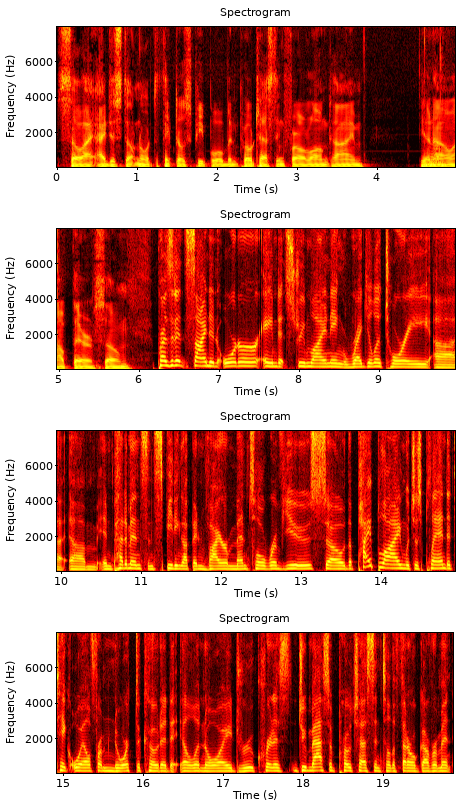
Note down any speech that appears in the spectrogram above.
so I, I just don't know what to think. Those people have been protesting for a long time, you know, out there. So President signed an order aimed at streamlining regulatory uh, um, impediments and speeding up environmental reviews. So the pipeline, which is planned to take oil from North Dakota to Illinois, drew critis- drew massive protests until the federal government.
